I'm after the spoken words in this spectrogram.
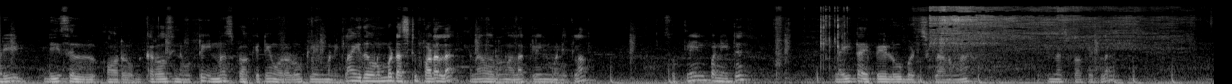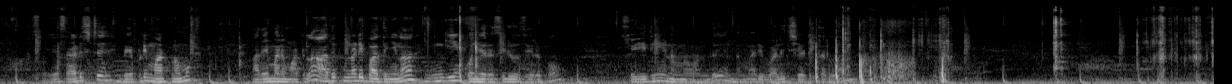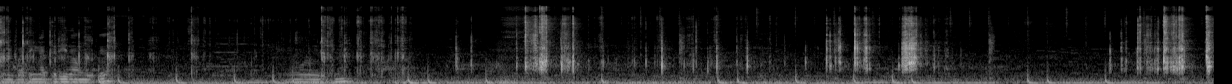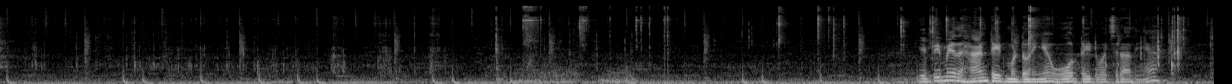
மாதிரி டீசல் ஒரு கரோசினை விட்டு இன்னர் ஸ்ப்ராக்கெட்டையும் ஓரளவு க்ளீன் பண்ணிக்கலாம். இது ரொம்ப டஸ்ட்டு படலை. ஏன்னா ஒரு நல்லா க்ளீன் பண்ணிக்கலாம். ஸோ க்ளீன் பண்ணிவிட்டு லைட்டாக இப்போயே லூப் அடிச்சுக்கலாம் நம்ம இன்னர் ப்ராக்கெட்டில் ஸோ எஸ் அடிச்சுட்டு இப்போ எப்படி மாட்டினோமோ அதே மாதிரி மாட்டலாம். அதுக்கு முன்னாடி பார்த்தீங்கன்னா இங்கேயும் கொஞ்சம் ரெசிடியூஸ் இருக்கும். ஸோ இதையும் நம்ம வந்து இந்த மாதிரி வலிச்சு எடுத்துடலாம். பார்த்தீங்கன்னா தெரியுதா உங்களுக்கு? எவ்வளோ இருக்குன்னு எப்பயுமே இந்த ஹேண்ட் டைட் மட்டும் வைங்க ஓவர் டைட் வச்சிடாதீங்க.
